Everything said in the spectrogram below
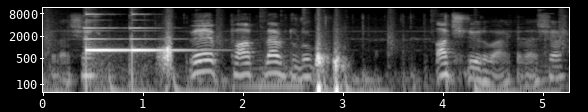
arkadaşlar. Ve partner durum aç diyorum arkadaşlar.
